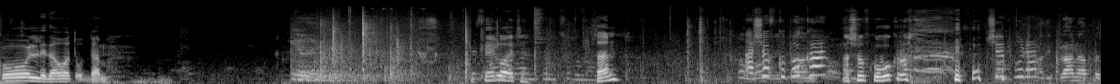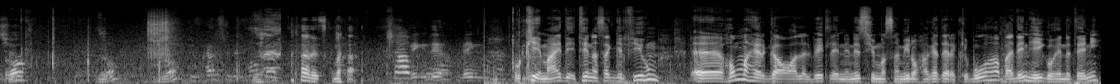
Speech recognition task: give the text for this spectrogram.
كل دوت قدامها okay Leute dann اشوفكم بكره اشوفكم بكره tschau Bruder Die Plane habt ihr drauf. alles klar okay معايا دقيقتين أسجل فيهم. آه هم هيرجعوا على البيت لأن نسيوا مسامير وحاجات يركبوها. بعدين هيجوا هنا تاني.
